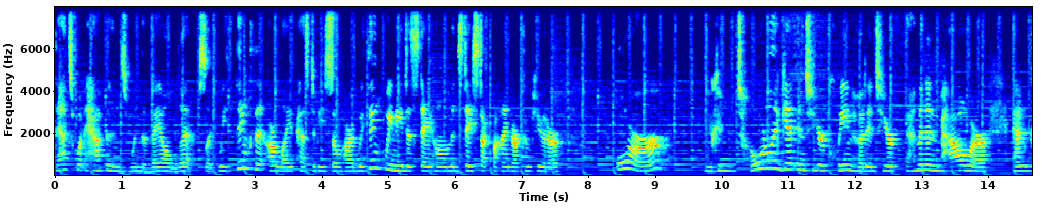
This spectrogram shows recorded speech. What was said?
That's what happens when the veil lifts. Like we think that our life has to be so hard. We think we need to stay home and stay stuck behind our computer or you can totally get into your queenhood, into your feminine power, and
